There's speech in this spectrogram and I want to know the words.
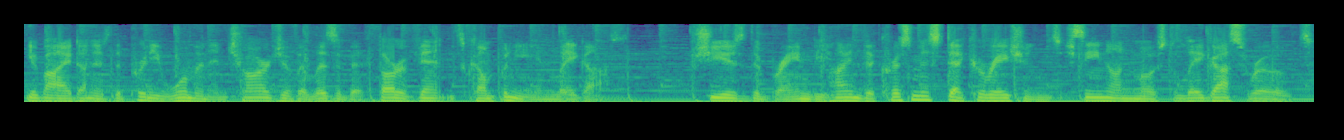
Ibidun is the pretty woman in charge of Elizabeth R. Events Company in Lagos. She is the brain behind the Christmas decorations seen on most Lagos roads.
